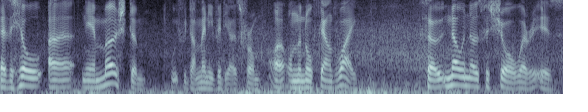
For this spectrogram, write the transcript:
There's a hill uh, near Merstham, which we've done many videos from, uh, on the North Downs Way. So no one knows for sure where it is.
